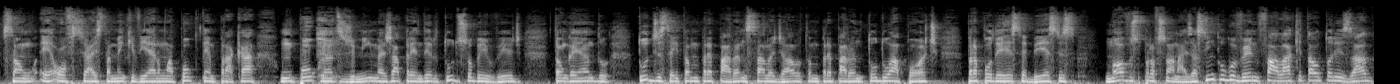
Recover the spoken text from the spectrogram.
são é, oficiais também que vieram há pouco tempo para cá, um pouco antes de mim, mas já aprenderam tudo sobre Rio Verde, estão ganhando tudo isso aí, estamos preparando sala de aula, estamos preparando todo o aporte para poder receber esses novos profissionais. Assim que o governo falar que está autorizado,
